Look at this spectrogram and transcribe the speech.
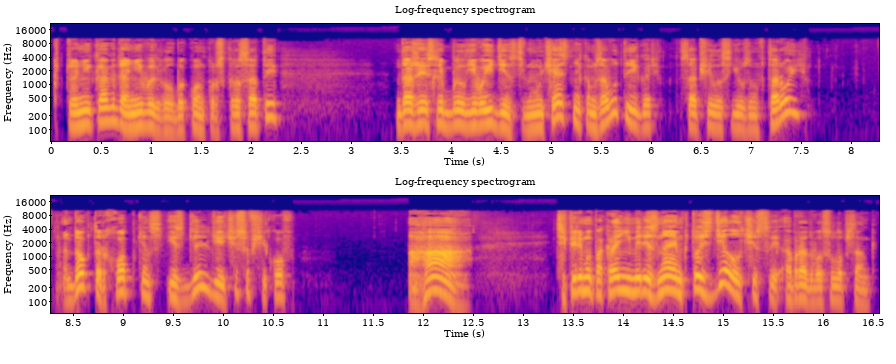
кто никогда не выиграл бы конкурс красоты, даже если был его единственным участником, зовут Игорь, сообщила Сьюзен. Второй — доктор Хопкинс из гильдии часовщиков. «Ага! Теперь мы, по крайней мере, знаем, кто сделал часы», — обрадовался Лобсанг.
